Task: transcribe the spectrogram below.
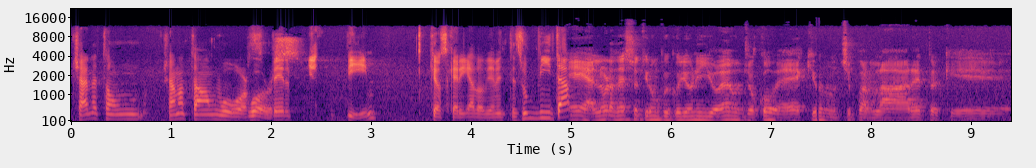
Chinatown- Chinatown Wars, Wars. per PSP, che ho scaricato ovviamente su Vita. E allora adesso ti rompo i coglioni io, è un gioco vecchio, non ci parlare perché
